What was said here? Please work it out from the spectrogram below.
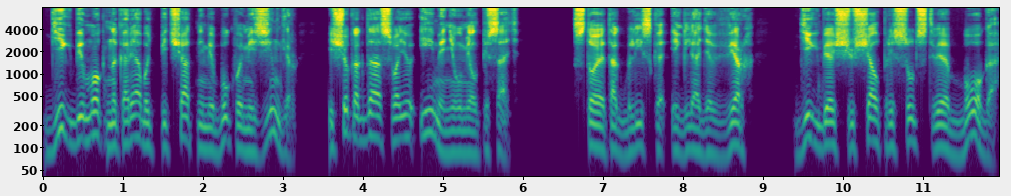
Дигби мог накорябать печатными буквами «Зингер», еще когда свое имя не умел писать. Стоя так близко и глядя вверх, Дигби ощущал присутствие Бога,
